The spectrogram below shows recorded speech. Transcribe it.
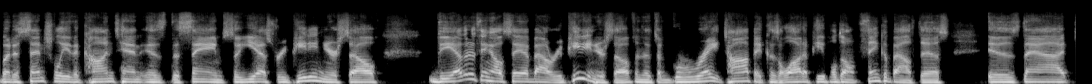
but essentially the content is the same. So, yes, repeating yourself. The other thing I'll say about repeating yourself, and that's a great topic because a lot of people don't think about this, is that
